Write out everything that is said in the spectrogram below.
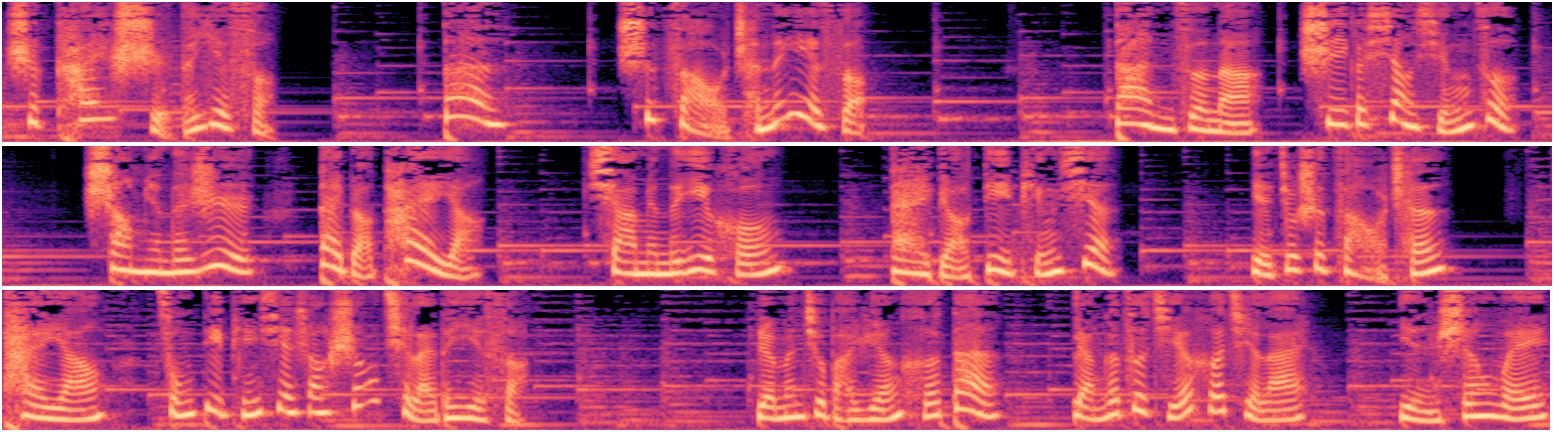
是开始的意思。旦是早晨的意思，旦字呢是一个象形字，上面的日代表太阳，下面的一横代表地平线，也就是早晨，太阳从地平线上升起来的意思。人们就把元和旦两个字结合起来，引申为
